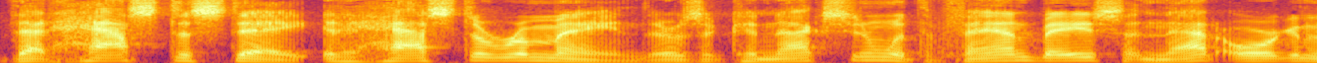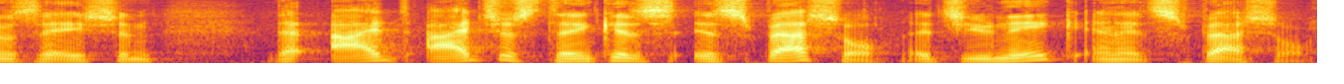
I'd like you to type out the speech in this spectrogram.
that has to stay. It has to remain. There's a connection with the fan base and that organization that I, I just think is, is special. It's unique and it's special.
